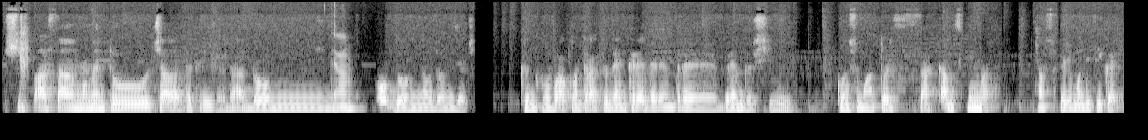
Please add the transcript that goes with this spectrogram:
și asta în momentul cealaltă criză, da? 2008, da. 2009, 2010. Când cumva contractul de încredere între branduri și consumatori s-a cam schimbat. A suferit modificări.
